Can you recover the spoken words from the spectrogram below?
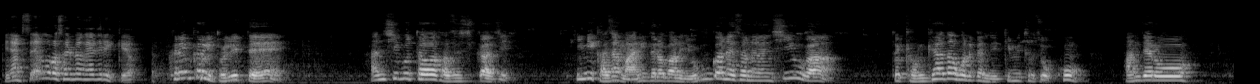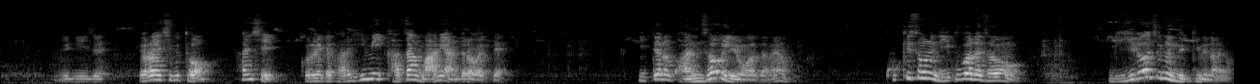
그냥 쌩으로 설명해 드릴게요. 크랭크를 돌릴 때 1시부터 5시까지 힘이 가장 많이 들어가는 요 구간에서는 CU가 더 경쾌하다 보니까 느낌이 더 좋고 반대로 여기 이제 11시부터 1시 그러니까 다리 힘이 가장 많이 안 들어갈 때 이때는 관성을 이용하잖아요. 코키손은 이 구간에서 밀어주는 느낌이 나요.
